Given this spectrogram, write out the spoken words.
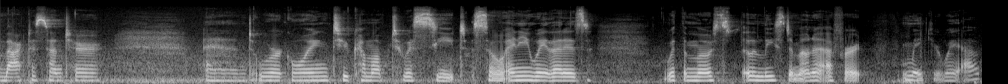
Come back to center and we're going to come up to a seat. So any way that is with the most, the least amount of effort, make your way up.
